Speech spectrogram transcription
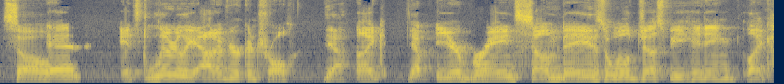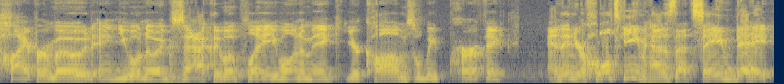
So And it's literally out of your control. yeah, Like, Yep. your brain some days will just be hitting like hyper mode and you will know exactly what play you want to make. Your comms will be perfect. And then your whole team has that same day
